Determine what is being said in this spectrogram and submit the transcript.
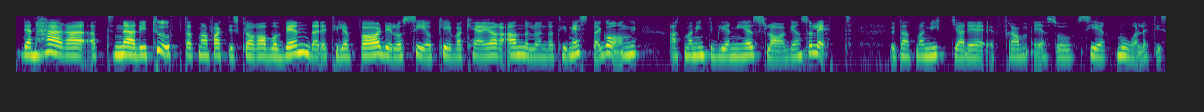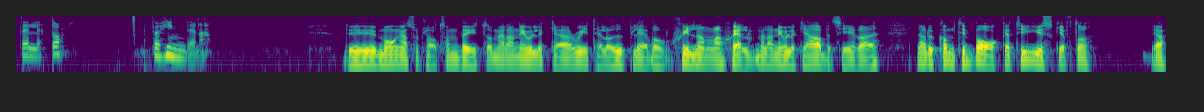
den här att när det är tufft, att man faktiskt klarar av att vända det till en fördel och se okej, okay, vad kan jag göra annorlunda till nästa gång? Att man inte blir nedslagen så lätt, utan att man nyttjar det fram, alltså ser målet istället då, för hindren. Det är ju många såklart som byter mellan olika retail och upplever skillnaderna själv mellan olika arbetsgivare. När du kom tillbaka till Jysk efter, ja,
